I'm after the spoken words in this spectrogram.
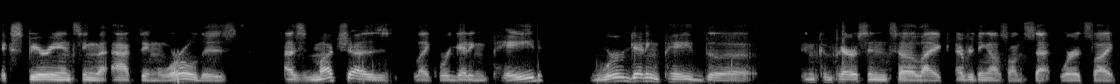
experiencing the acting world is as much as like we're getting paid we're getting paid the in comparison to like everything else on set where it's like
